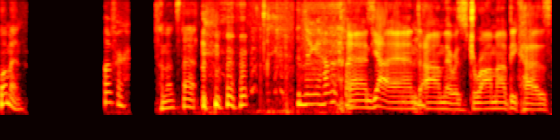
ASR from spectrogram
woman. Love her. And that's that. And there you have it, folks. and yeah, and um, there was drama because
